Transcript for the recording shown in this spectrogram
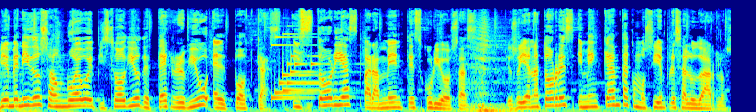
Bienvenidos a un nuevo episodio de Tech Review, el podcast. Historias para mentes curiosas. Yo soy Ana Torres y me encanta como siempre saludarlos.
